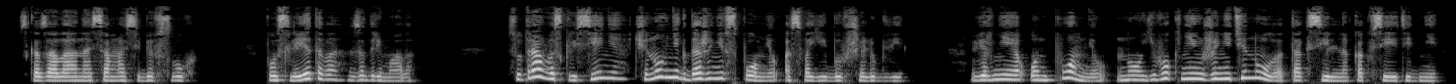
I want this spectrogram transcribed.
— сказала она сама себе вслух. После этого задремала. С утра в воскресенье чиновник даже не вспомнил о своей бывшей любви. Вернее, он помнил, но его к ней уже не тянуло так сильно, как все эти дни.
